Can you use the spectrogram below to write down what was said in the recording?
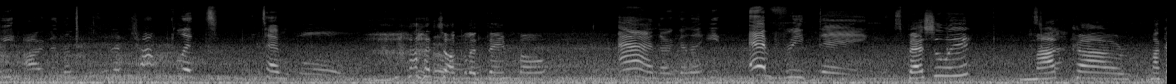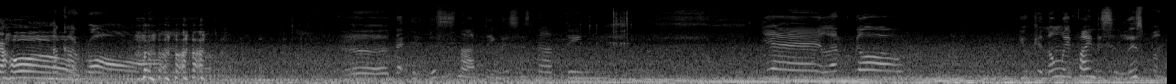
we are gonna visit a chocolate temple. Chocolate temple. And we're gonna eat everything. Especially macar macaron. Macaron. uh, that, this is nothing, this is nothing. Yay, let's go. You can only find this in Lisbon.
